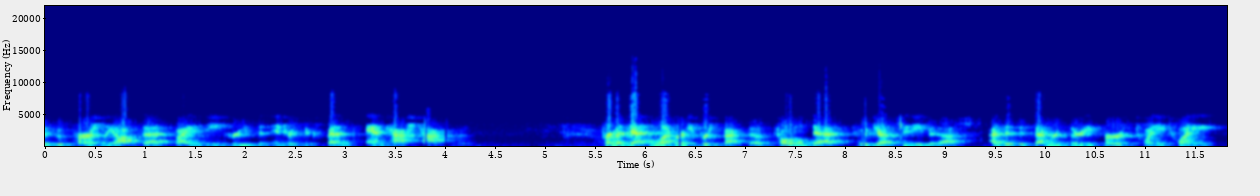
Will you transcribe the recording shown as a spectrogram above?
This was partially offset by a decrease in interest expense and cash taxes. From a debt and leverage perspective, total debt to adjusted EBITDA as of December 31st, 2020,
